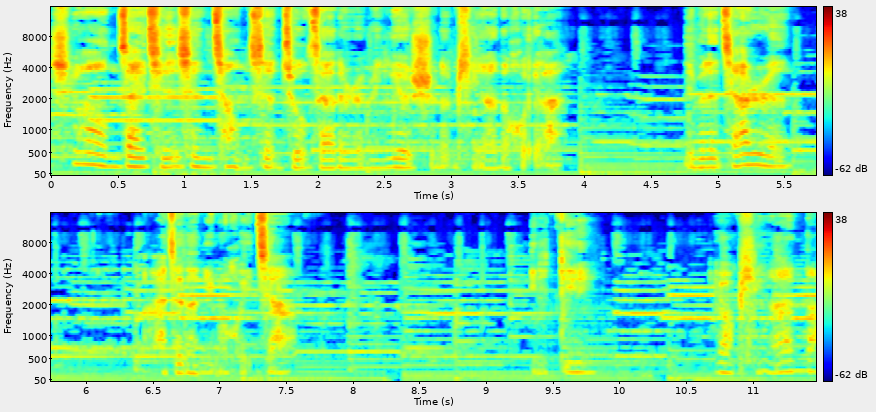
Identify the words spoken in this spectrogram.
希望在前线抢险救灾的人民烈士能平安的回来。你们的家人还在等你们回家，一定要平安呐。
